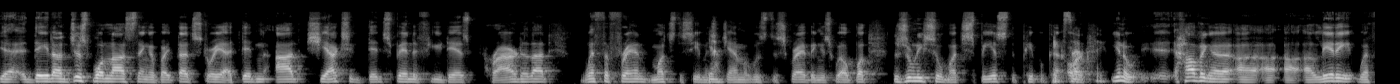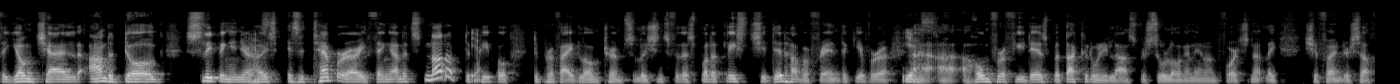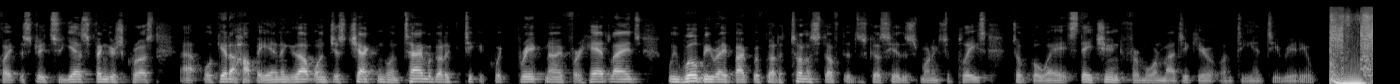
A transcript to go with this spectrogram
Yeah, indeed. And just one last thing about that story I didn't add. She actually did spend a few days prior to that with a friend, much the same as yeah. Gemma was describing as well. But there's only so much space that people can, exactly. or you know, having a, a, a lady with a young child and a dog sleeping in your yes. house is a temporary thing, and it's not up to yeah. people to provide long term solutions for this. But at least she did have a friend that gave her a, yes. a, a, home for a few days, but that could only last for so long, and then unfortunately she found herself out the street. So yes, fingers crossed, uh, we'll get a happy ending. Of that one just checking on time. We've got to take a quick break now for headlines. We will be right back. We've got a ton of stuff to discuss here this morning. So please don't go away. Stay tuned for more magic here on TNT Radio.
